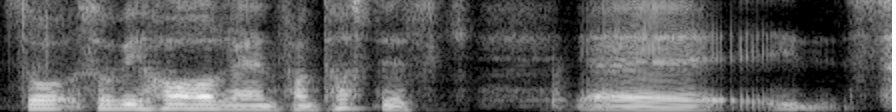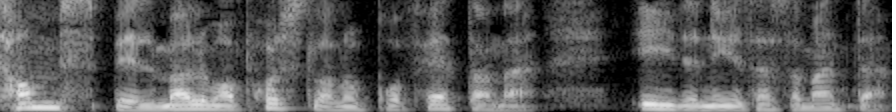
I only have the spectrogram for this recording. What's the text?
Så, så, vi har en fantastisk eh, samspill mellom apostlene og profetene i Det nye testamentet.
